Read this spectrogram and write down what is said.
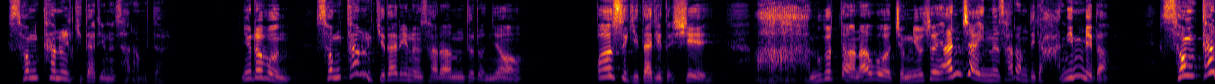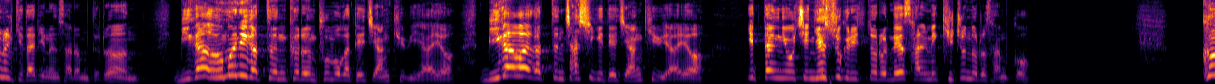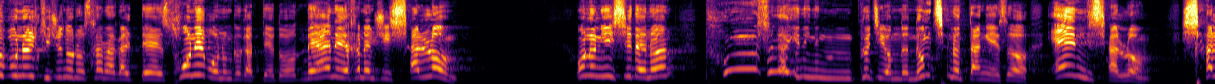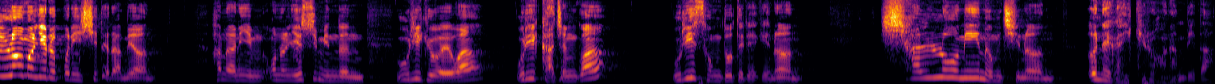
성탄을 기다리는 사람들. 여러분, 성탄을 기다리는 사람들은요, 버스 기다리듯이 아무것도 안 하고 정류소에 앉아 있는 사람들이 아닙니다. 성탄을 기다리는 사람들은 미가 어머니 같은 그런 부모가 되지 않기 위하여 미가와 같은 자식이 되지 않기 위하여 이 땅에 오신 예수 그리스도를 내 삶의 기준으로 삼고 그분을 기준으로 살아갈 때 손해보는 것 같아도 내 안에 하나님 주신 샬롬 오늘 이 시대는 풍성하게 거지없는 넘치는 땅에서 엔 샬롬 샬롬을 잃어버린 시대라면 하나님 오늘 예수 믿는 우리 교회와 우리 가정과 우리 성도들에게는 샬롬이 넘치는 은혜가 있기를 원합니다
